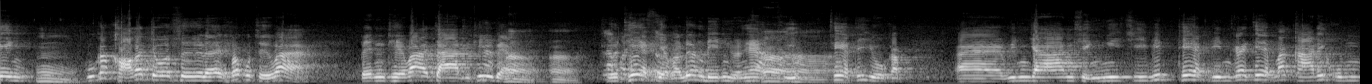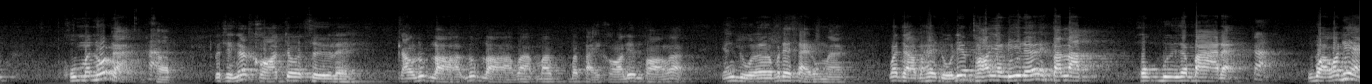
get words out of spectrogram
ริงอืมๆ กูก็ขอกับโจซือเลย เพราะกูถือว่า เป็นเทวาอาจารย์ที่แบบ อ่าอ่า คือเทพเกี่ยวกับเรื่องดินอยู่ไงอ่าที่อ่าเทพที่อยู่กับเอ่อวิญญาณสิ่งมีชีวิตเทพดินก็เทพมักคาที่คุมคุมมนุษย์อะค่ะครับ ไปถึงก็ขอโจซือเลยเการูปหล่อรูปหล่อมามามาใส่คอเลี่ยมทองว่ายังอยู่เออไม่ได้ใส่ลงมา ว่าจะเอามาให้ดูเลี่ยมทองอย่างดีเลย ตลับหกหมื่นกว่าบาทอะจ้ะกูบอกว่าเนี่ย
